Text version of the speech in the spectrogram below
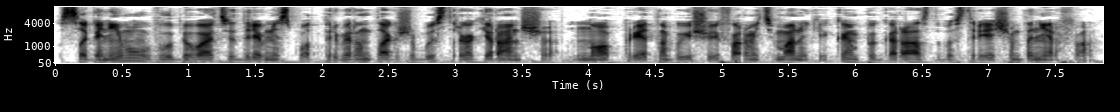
С Аганимом вы убиваете древний спот примерно так же быстро, как и раньше, но при этом вы еще и фармите маленькие кемпы гораздо быстрее, чем до нерфа.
